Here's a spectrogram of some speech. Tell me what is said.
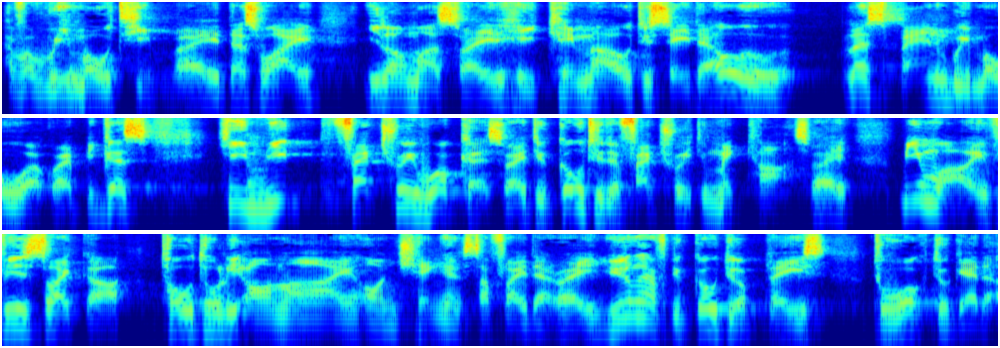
have a remote team, right? That's why Elon Musk, right, he came out to say that, oh, let's ban remote work, right? Because he need factory workers, right, to go to the factory to make cars, right? Meanwhile, if it's like a totally online, on chain and stuff like that, right, you don't have to go to a place to work together.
